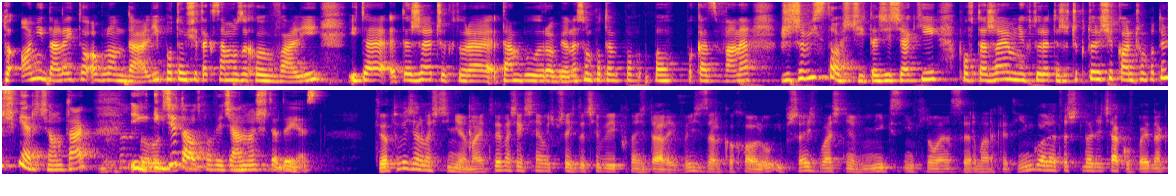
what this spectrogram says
To oni dalej to oglądali, potem się tak samo zachowywali i te, te rzeczy, które tam były robione, są potem po, po, pokazywane w rzeczywistości. Te dzieciaki powtarzają niektóre te rzeczy, które się kończą potem śmiercią, tak? I, i gdzie ta odpowiedzialność wtedy jest? Tej odpowiedzialności nie ma i tutaj właśnie chciałem już przejść do Ciebie i pchnąć dalej, wyjść z alkoholu i przejść właśnie w mix influencer marketingu, ale też dla dzieciaków, bo jednak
